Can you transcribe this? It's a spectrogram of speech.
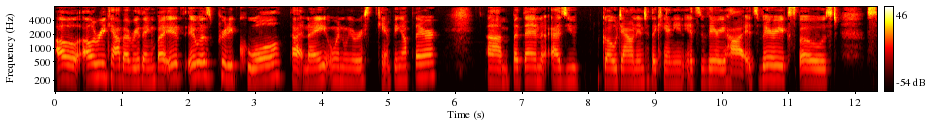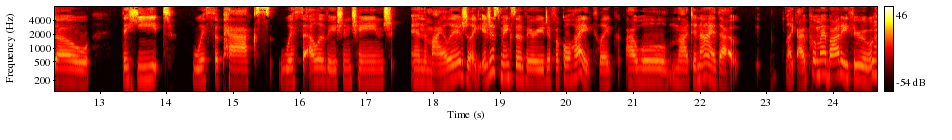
I'll I'll recap everything, but it it was pretty cool that night when we were camping up there. Um, but then as you go down into the canyon, it's very hot. It's very exposed. So the heat with the packs, with the elevation change and the mileage, like it just makes a very difficult hike. Like I will not deny that like I put my body through,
